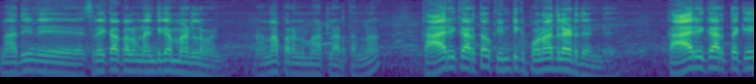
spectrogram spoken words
నాది నే- శ్రీకాకుళం నందిగం మండలం అండి. అన్నాపురం మాట్లాడుతున్నా. కార్యకర్త ఒక ఇంటికి పునాదిలాడిదండి కార్యకర్తకి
